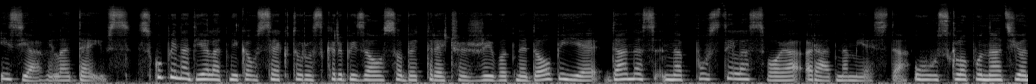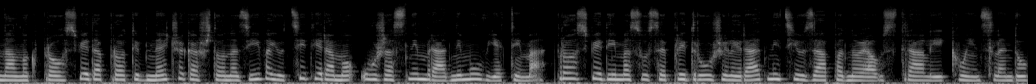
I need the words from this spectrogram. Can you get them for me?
izjavila je Daves. Skupina djelatnika u sektoru skrbi za osobe treće životne dobi je danas napustila svoja radna mjesta. U sklopu nacionalnog prosvjeda protiv nečega što nazivaju, citiramo, užasnim radnim uvjetima. Prosvjedima su se pridružili radnici u zapadnoj Australiji i Queenslandu,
